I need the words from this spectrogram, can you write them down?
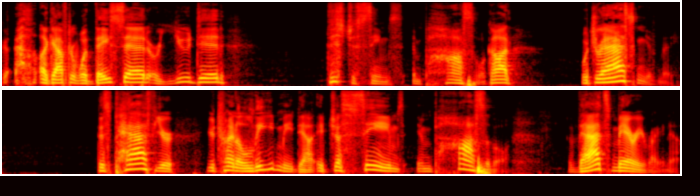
like after what they said or you did, this just seems impossible. God, what you're asking of me, this path you're you're trying to lead me down, it just seems impossible. That's Mary right now.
